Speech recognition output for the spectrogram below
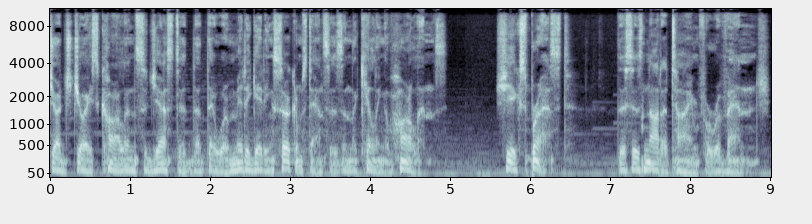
Judge Joyce Karlin suggested that there were mitigating circumstances in the killing of Harlins. She expressed, this is not a time for revenge.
